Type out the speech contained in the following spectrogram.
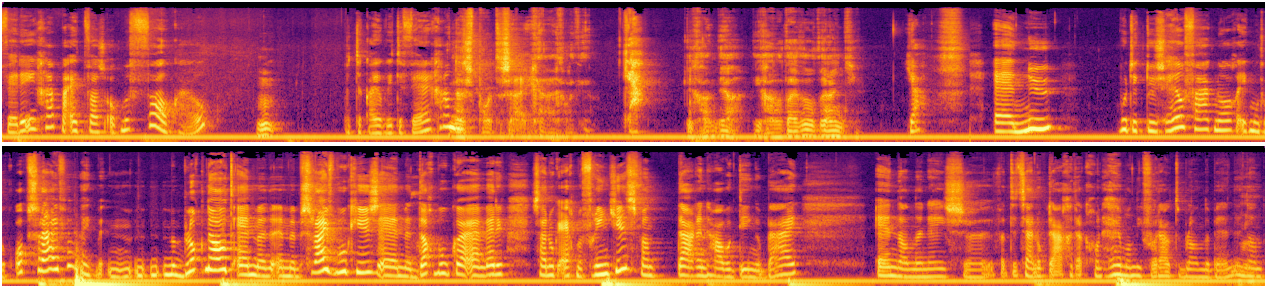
verder in gaat. Maar het was ook mijn valkuil. Hm. Want dan kan je ook weer te ver gaan. De Dus sport is eigen eigenlijk. hè. ja, Die gaan, ja, die gaan altijd tot het randje. Ja. En nu moet ik dus heel vaak nog, ik moet ook opschrijven. Ik Mijn bloknoot en mijn, en mijn schrijfboekjes en mijn dagboeken en weet ik, zijn ook echt mijn vriendjes. Want daarin hou ik dingen bij. En dan ineens, eh, want dit zijn ook dagen dat ik gewoon helemaal niet vooruit te blanden ben. En dan,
